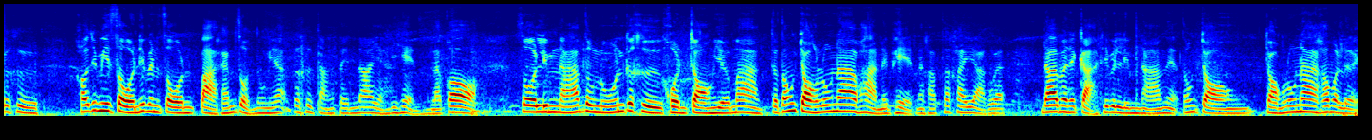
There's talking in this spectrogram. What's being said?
ก็คือเขาจะมีโซนที่เป็นโซนป่าแคมป์สนตรงเนี้ยก็คือกางเต็นท์ได้อย่างที่เห็น แล้วก็ โซนริมน้ำตรงนู้นก็คือคนจองเยอะมาก จะต้องจองล่วงหน้าผ่านในเพจนะครับ ถ้าใครอยากแวะได้บรรยากาศที่เป็นริมน้ำเนี่ยต้องจองจองล่วงหน้าเข้ามาเลย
